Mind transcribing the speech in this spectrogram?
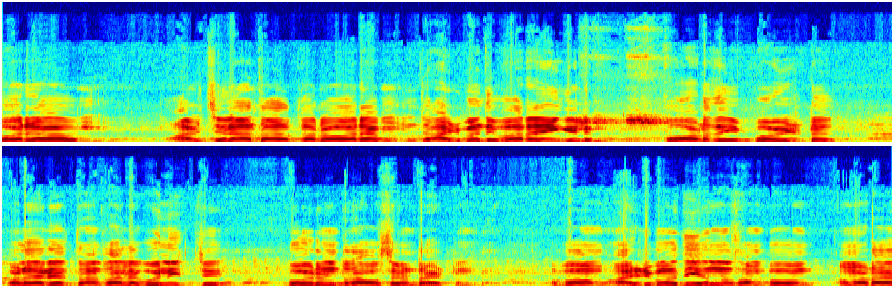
ഓരോ ആവശ്യമില്ലാത്ത ആൾക്കാർ ഓരോ അഴിമതി പറയുമെങ്കിലും കോടതിയിൽ പോയിട്ട് വളരെ തലകുനിച്ച് പോരേണ്ട അവസ്ഥ ഉണ്ടായിട്ടുണ്ട്. അപ്പം അഴിമതി എന്ന സംഭവം നമ്മുടെ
